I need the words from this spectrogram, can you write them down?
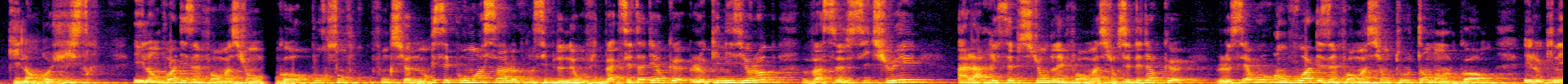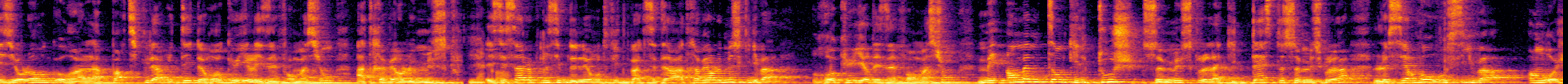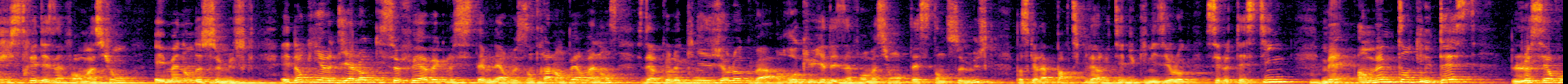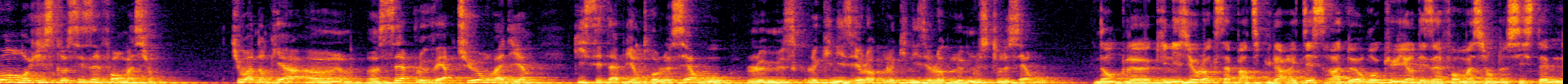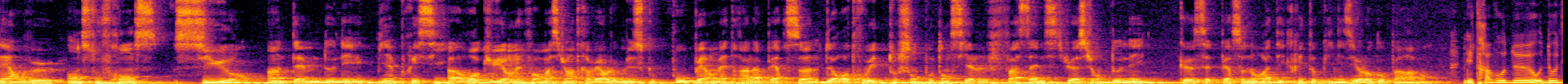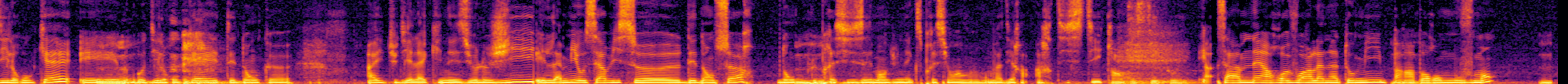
qu'il enregistre, il envoie des informations au corps pour son fonctionnement. Et c'est pour moi ça le principe de neurofeedback, c'est-à-dire que le kinésiologue va se situer à la réception de l'information. C'est-à-dire que le cerveau envoie des informations tout le temps dans le corps et le kinésiologue aura la particularité de recueillir les informations à travers le muscle. Et c'est ça le principe de neurofeedback. C'est-à-dire à travers le muscle, il va recueillir des informations, mais en même temps qu'il touche ce muscle-là, qu'il teste ce muscle-là, le cerveau aussi va enregistrer des informations émanant de ce muscle. Et donc, il y a un dialogue qui se fait avec le système nerveux central en permanence. C'est-à-dire que le kinésiologue va recueillir des informations en testant ce muscle, parce que la particularité du kinésiologue, c'est le testing. Mhm. Mais en même temps qu'il teste, le cerveau enregistre ces informations. Tu vois, donc il y a un, un cercle vertueux, on va dire, qui s'établit entre le cerveau, le muscle, le kinésiologue, le kinésiologue, le muscle, le cerveau. Donc le kinésiologue, sa particularité sera de recueillir des informations d'un système nerveux en souffrance sur un thème donné, bien précis, recueillir l'information à travers le muscle pour permettre à la personne de retrouver tout son potentiel face à une situation donnée que cette personne aura décrite au kinésiologue auparavant. Les travaux d'Odile Rouquet, et mhm. Odile Rouquet était donc... Euh, a étudié la kinésiologie et l'a mis au service euh, des danseurs donc plus mhm. précisément d'une expression, on va dire, artistique. Artistique, oui. ça a amené à revoir l'anatomie par mhm. rapport au mouvement. Mhm.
